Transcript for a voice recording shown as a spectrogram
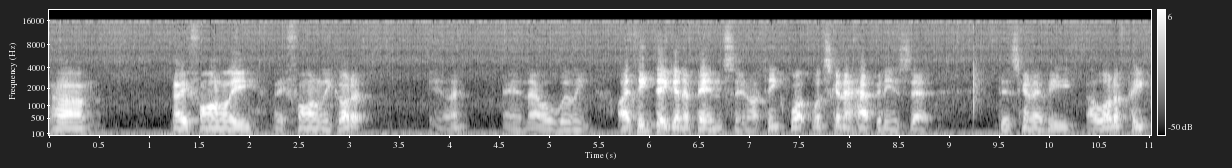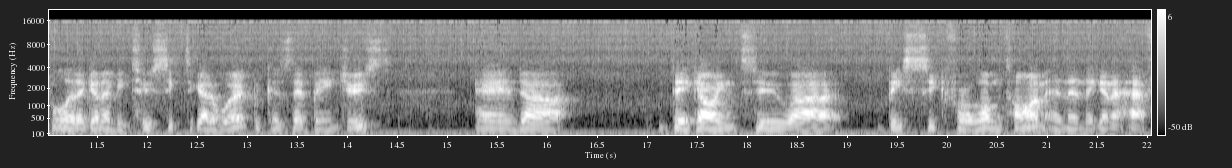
um, they finally they finally got it, you know, and they were willing. I think they're going to bend soon. I think what what's going to happen is that there's going to be a lot of people that are going to be too sick to go to work because they've been juiced, and uh, they're going to uh, be sick for a long time, and then they're going to have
